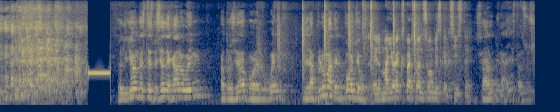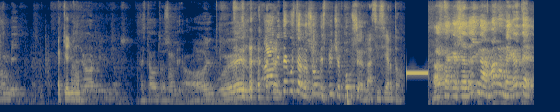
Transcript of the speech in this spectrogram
El guion de este especial de Halloween, patrocinado por el buen La Pluma del Pollo. El mayor experto en zombies que existe. Sal, mira, ahí está su zombie. Aquí hay uno. Mayor. Ahí está otro zombie. ¡Ay, güey! ¡Ah, ni te gustan los zombies, pinche poser! Ah, sí, cierto. Hasta que se digna Mano Negrete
